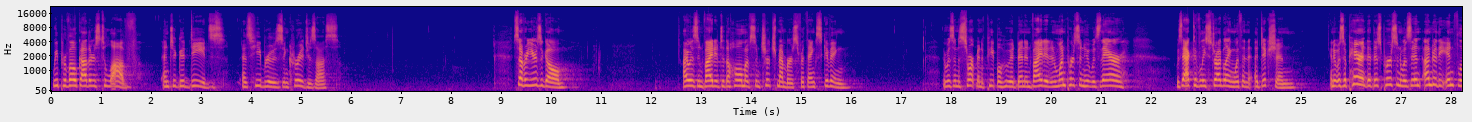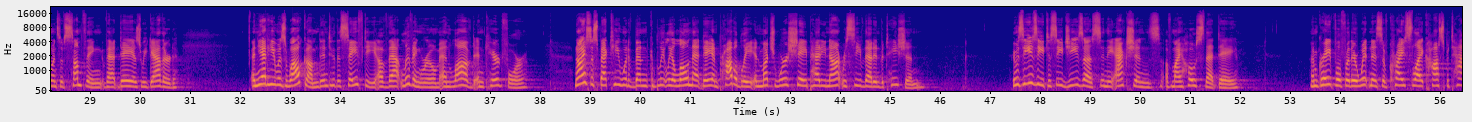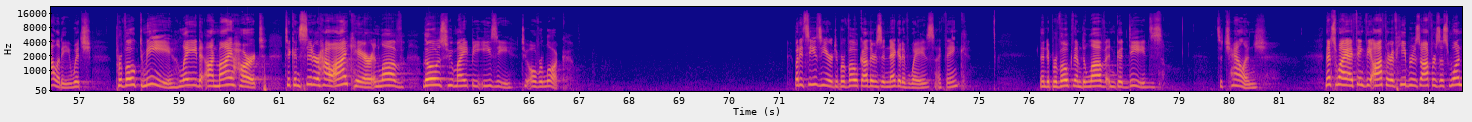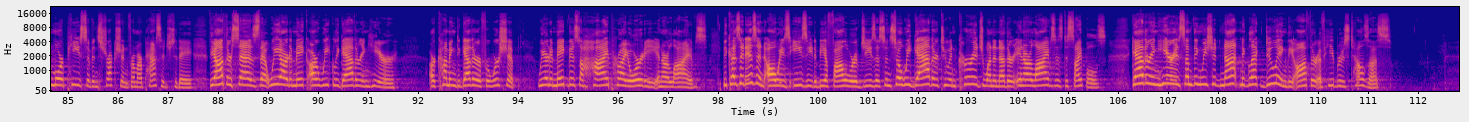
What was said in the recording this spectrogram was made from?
We provoke others to love and to good deeds, as Hebrews encourages us. Several years ago, I was invited to the home of some church members for Thanksgiving. There was an assortment of people who had been invited, and one person who was there was actively struggling with an addiction. And it was apparent that this person was in, under the influence of something that day as we gathered. And yet he was welcomed into the safety of that living room and loved and cared for. Now, I suspect he would have been completely alone that day and probably in much worse shape had he not received that invitation. It was easy to see Jesus in the actions of my host that day. I'm grateful for their witness of Christ like hospitality, which provoked me, laid on my heart to consider how I care and love those who might be easy to overlook. But it's easier to provoke others in negative ways, I think, than to provoke them to love and good deeds. It's a challenge. That's why I think the author of Hebrews offers us one more piece of instruction from our passage today. The author says that we are to make our weekly gathering here, our coming together for worship, we are to make this a high priority in our lives because it isn't always easy to be a follower of Jesus. And so we gather to encourage one another in our lives as disciples. Gathering here is something we should not neglect doing, the author of Hebrews tells us.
